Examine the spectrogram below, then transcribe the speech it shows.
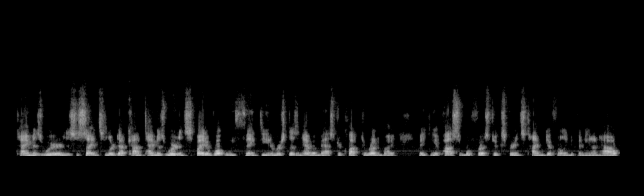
Time is weird. This is ScienceAlert.com. Time is weird in spite of what we think. The universe doesn't have a master clock to run by, making it possible for us to experience time differently depending on how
